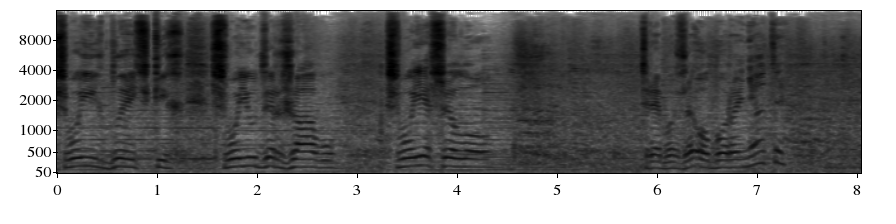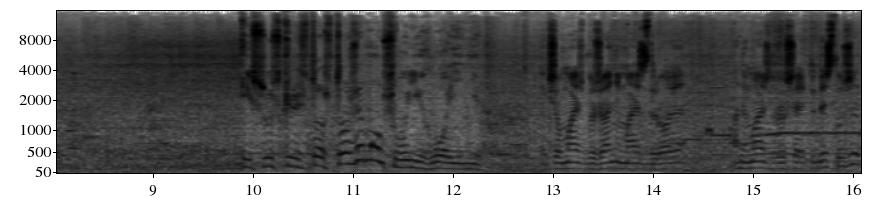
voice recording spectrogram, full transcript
своїх близьких, свою державу, своє село треба обороняти. Ісус Христос теж мав своїх воїнів. Якщо маєш бажання, маєш здоров'я, а не маєш грошей, туди ж служити.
